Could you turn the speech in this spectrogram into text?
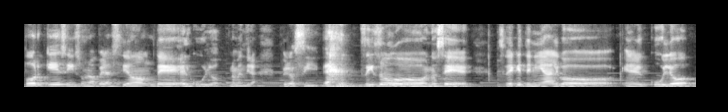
Porque se hizo una operación del el culo. No mentira. Pero sí. se hizo, no sé. Se ve que tenía algo en el culo.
